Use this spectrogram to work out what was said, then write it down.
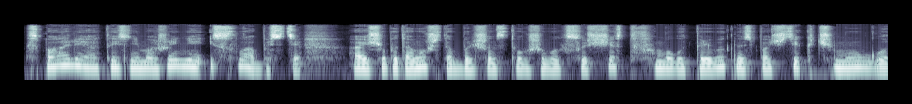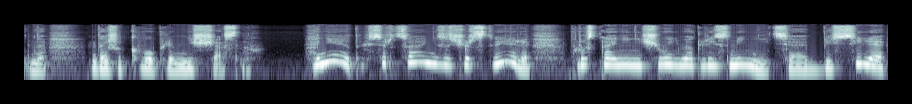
Спали от изнеможения и слабости, а еще потому, что большинство живых существ могут привыкнуть почти к чему угодно, даже к воплям несчастных. Нет, их сердца не зачерствели, просто они ничего не могли изменить, а бессилие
